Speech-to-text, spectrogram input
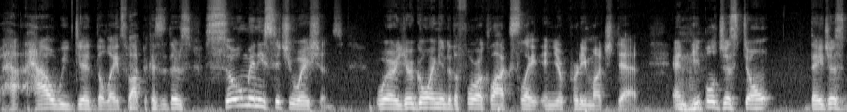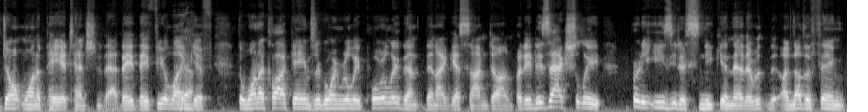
h- how we did the late swap because there's so many situations where you're going into the four o'clock slate and you're pretty much dead, and mm-hmm. people just don't they just don't want to pay attention to that. They, they feel like yeah. if the one o'clock games are going really poorly, then then I guess I'm done. But it is actually pretty easy to sneak in there. There was another thing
